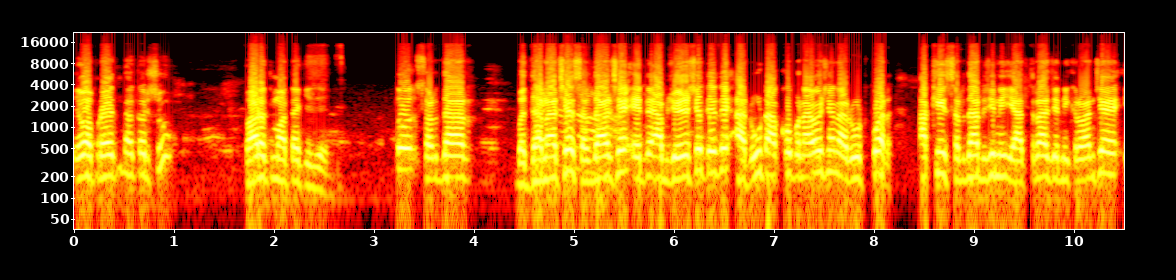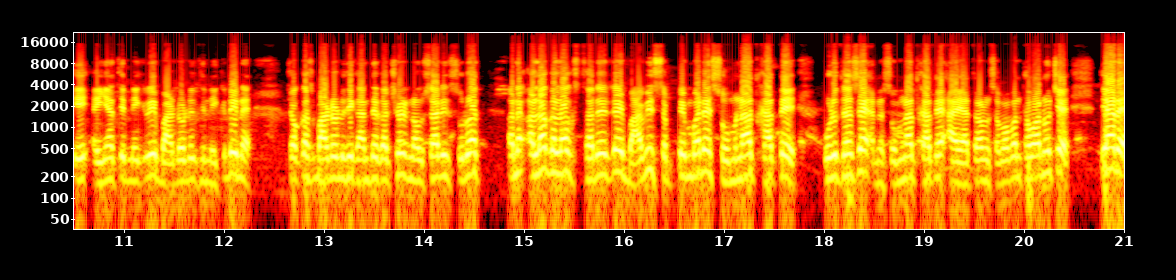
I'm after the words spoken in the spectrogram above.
એવા પ્રયત્ન કરશું. ભારત માતા કી જય. તો સરદાર બધાના છે, સરદાર છે, એટલે આપ જોઈ રહ્યા તે આ રૂટ આખો બનાવ્યો છે અને આ રૂટ પર આખી સરદારજીની યાત્રા જે નીકળવાની છે એ અહીંયાથી નીકળી બારડોલીથી નીકળીને ચોક્કસ બારડોલીથી ગાંધીનગર છોડી નવસારી, સુરત અને અલગ અલગ સ્થળે બાવીસ સપ્ટેમ્બરે સોમનાથ ખાતે પૂરી થશે અને સોમનાથ ખાતે આ યાત્રાનું સમાપન થવાનું છે. ત્યારે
